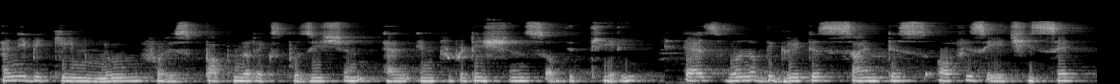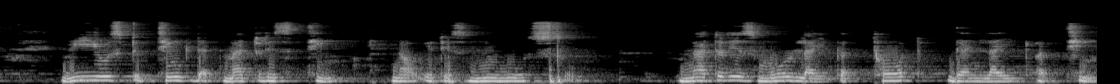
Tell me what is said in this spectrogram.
And he became known for his popular exposition and interpretations of the theory as one of the greatest scientists of his age, he said, We used to think that matter is thing. Now it is no more so. Matter is more like a thought than like a thing.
